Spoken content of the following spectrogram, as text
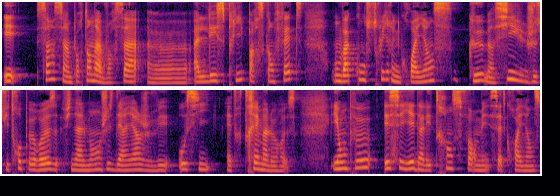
Et ça, c'est important d'avoir ça euh, à l'esprit parce qu'en fait, on va construire une croyance que ben, si je suis trop heureuse, finalement, juste derrière, je vais aussi être très malheureuse. Et on peut essayer d'aller transformer cette croyance,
